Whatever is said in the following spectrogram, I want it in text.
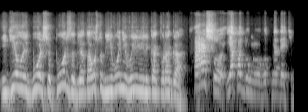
и делает больше пользы для того, чтобы его не выявили как врага. Хорошо, я подумаю вот над этим.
